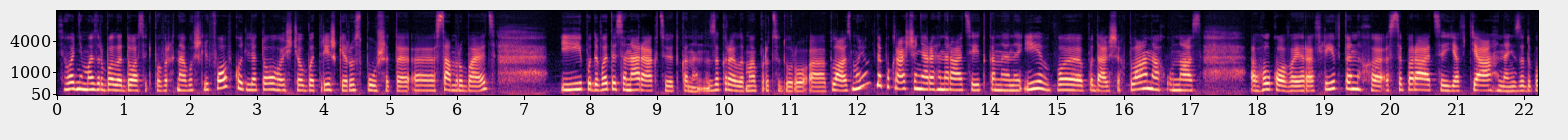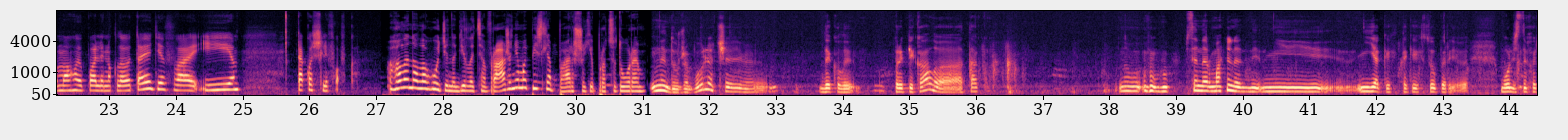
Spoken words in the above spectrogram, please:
Сьогодні ми зробили досить поверхневу шліфовку для того, щоб трішки розпушити е, сам рубець і подивитися на реакцію тканин. Закрили ми процедуру е, плазмою для покращення регенерації тканини, і в подальших планах у нас голковий рефліфтинг, сепарація втягнень за допомогою полінуклеотидів е, і також шліфовка. Галина Лагутіна ділиться враженнями після першої процедури. Не дуже боляче, е, деколи припікало, а так ну, все нормально, ні, ні- ніяких таких супер е, болісних е,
